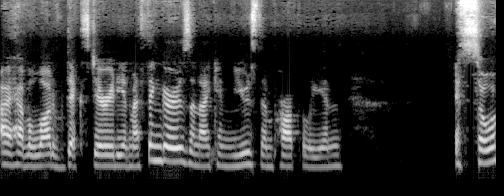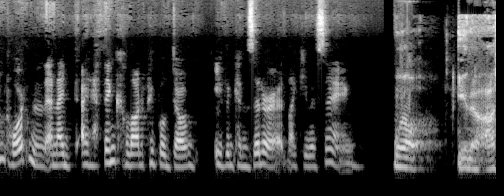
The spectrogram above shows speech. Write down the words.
I have a lot of dexterity in my fingers and I can use them properly. And it's so important. And I, I think a lot of people don't even consider it, like you were saying. Well, you know, I,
